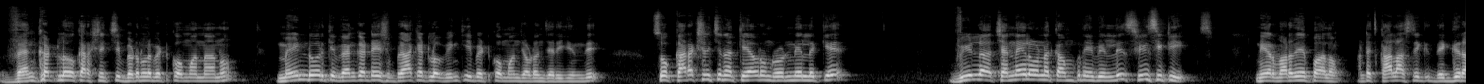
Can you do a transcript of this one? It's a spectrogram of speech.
వెంకట్లో కరెక్షన్ ఇచ్చి బెడ్రూమ్లో పెట్టుకోమన్నాను. మెయిన్ డోర్కి వెంకటేష్ బ్రాకెట్లో వెంకీ పెట్టుకోమని చెప్పడం జరిగింది. సో కరెక్షన్ ఇచ్చిన కేవలం రెండు నెలలకే వీళ్ళ చెన్నైలో ఉన్న కంపెనీ వెళ్ళి శ్రీ సిటీ నియర్ వరదేపాలెం అంటే కాళాశ్రీకి దగ్గర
